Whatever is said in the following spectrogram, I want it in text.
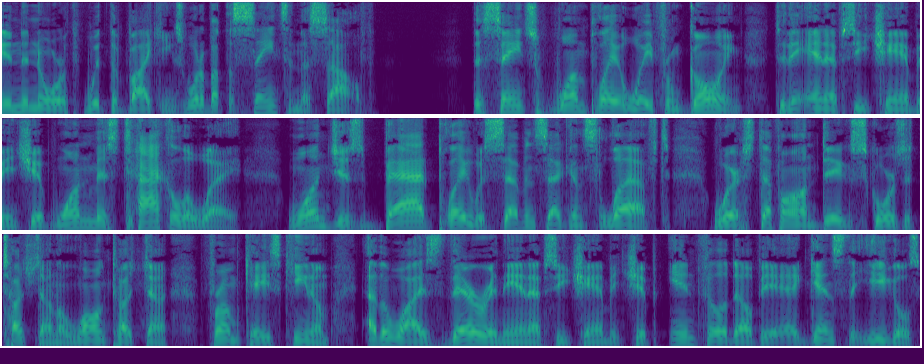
in the North with the Vikings. What about the Saints in the South? The Saints one play away from going to the NFC Championship, one missed tackle away one just bad play with seven seconds left where Stefon Diggs scores a touchdown, a long touchdown from Case Keenum. Otherwise, they're in the NFC Championship in Philadelphia against the Eagles.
